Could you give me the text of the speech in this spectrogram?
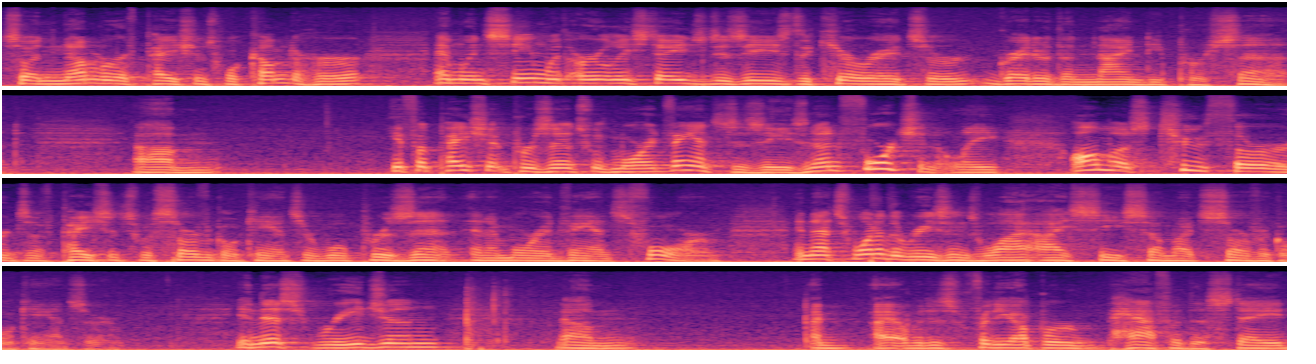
So a number of patients will come to her, and when seen with early stage disease, the cure rates are greater than 90%. Um, if a patient presents with more advanced disease, and unfortunately, almost two thirds of patients with cervical cancer will present in a more advanced form. And that's one of the reasons why I see so much cervical cancer. In this region, um, I, would just, for the upper half of the state,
